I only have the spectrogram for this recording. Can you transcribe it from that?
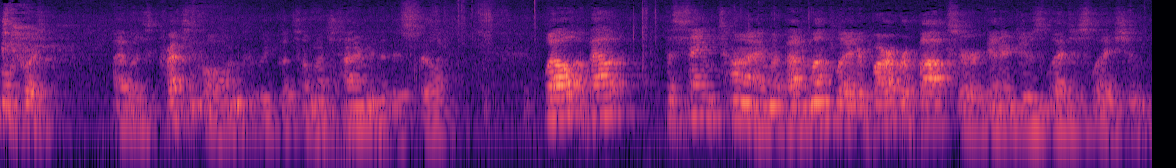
Well, of course, I was crestfallen because we put so much time into this bill. Well, about the same time, about a month later, Barbara Boxer introduced legislation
